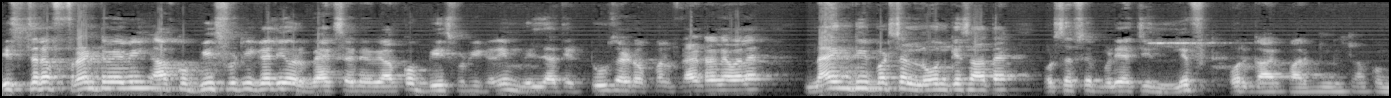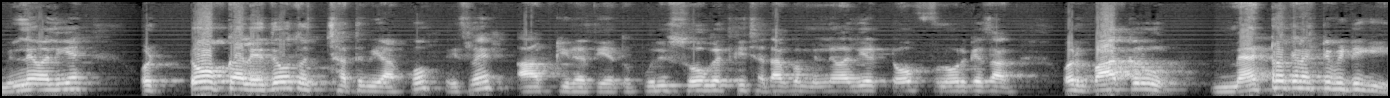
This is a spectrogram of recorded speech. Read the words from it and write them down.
इस तरफ़ फ्रंट में भी आपको 20 फुट की गली और बैक साइड में भी आपको 20 फुट की गली मिल जाती है। टू साइड ओपन फ्लैट रहने वाला है। 90 परसेंट लोन के साथ है और सबसे बढ़िया चीज़ लिफ्ट और कार पार्किंग आपको मिलने वाली है। और टॉप का लेते हो तो छत भी आपको इसमें आपकी रहती है। तो पूरी सौ गज की छत आपको मिलने वाली है टॉप फ्लोर के साथ। और बात करूँ मेट्रो कनेक्टिविटी की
